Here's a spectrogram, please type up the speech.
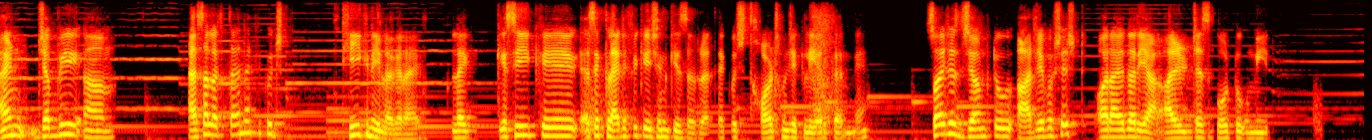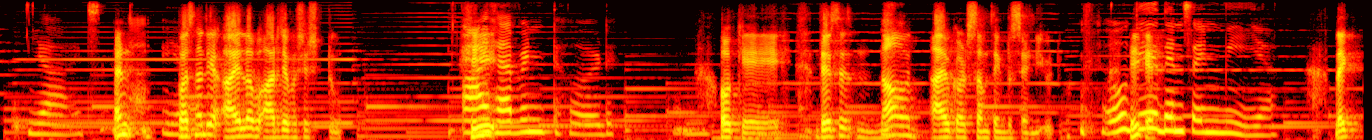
एंड जब भी um, ऐसा लगता है ना कि कुछ ठीक नहीं लग रहा है लाइक like, किसी के ऐसे क्लैरिफिकेशन की ज़रूरत है कुछ थॉट्स मुझे क्लियर करने हैं so I just jump to RJ Vashishth और आइदर या आई जस्ट गो टू उम्मीद Yeah, it's uh, yeah. Personally I love RJ Vashishth too I haven't heard. Okay this is now i've got something to send you to Okay, then send me. Yeah. Like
